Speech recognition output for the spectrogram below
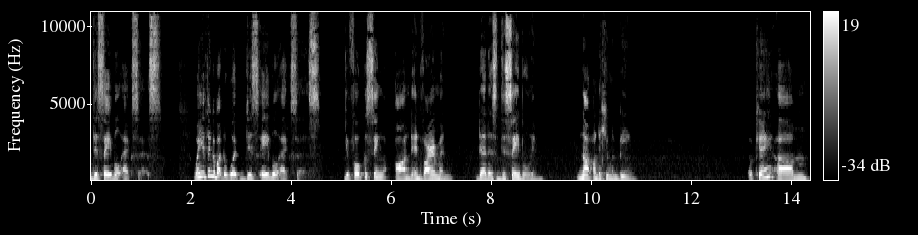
disable access. When you think about the word disable access, you're focusing on the environment that is disabling, not on the human being. Okay. Um,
